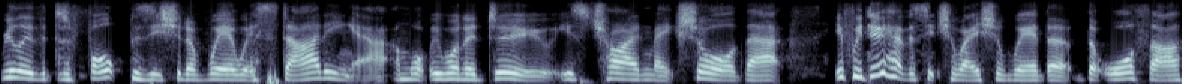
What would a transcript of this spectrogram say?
really the default position of where we're starting at. And what we want to do is try and make sure that if we do have a situation where the, the author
